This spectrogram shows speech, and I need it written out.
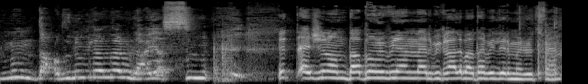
Bunun da adını bilenler bile ayasın. Lütfen şunun dadını bilenler bir kalp atabilir mi lütfen?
